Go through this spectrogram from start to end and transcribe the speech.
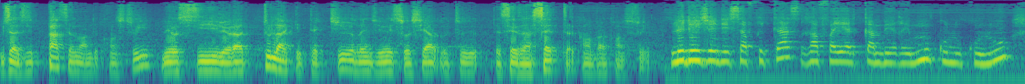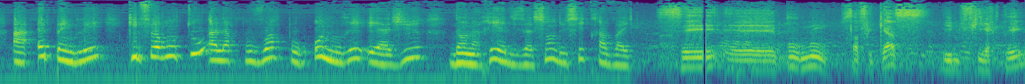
Il ne s'agit pas seulement de construire, mais aussi il y aura toute l'architecture, l'ingénierie sociale autour de ces assets qu'on va construire. Le DG des Africas, Raphaël Kambere Moukoulou, a épinglé qu'ils feront tout à leur pouvoir pour honorer et agir dans la réalisation de ce travail. C'est euh, pour nous, Safricas, une fierté,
